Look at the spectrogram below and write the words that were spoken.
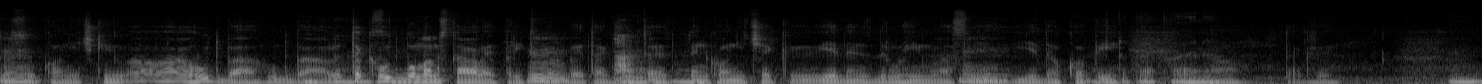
to mm. sú koničky. A, a hudba, hudba. Ale tak hudbu mám stále pri mm. tvorbe, mm. takže to je, ten koniček jeden s druhým vlastne mm. ide dokopy. No, takže... Mm.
